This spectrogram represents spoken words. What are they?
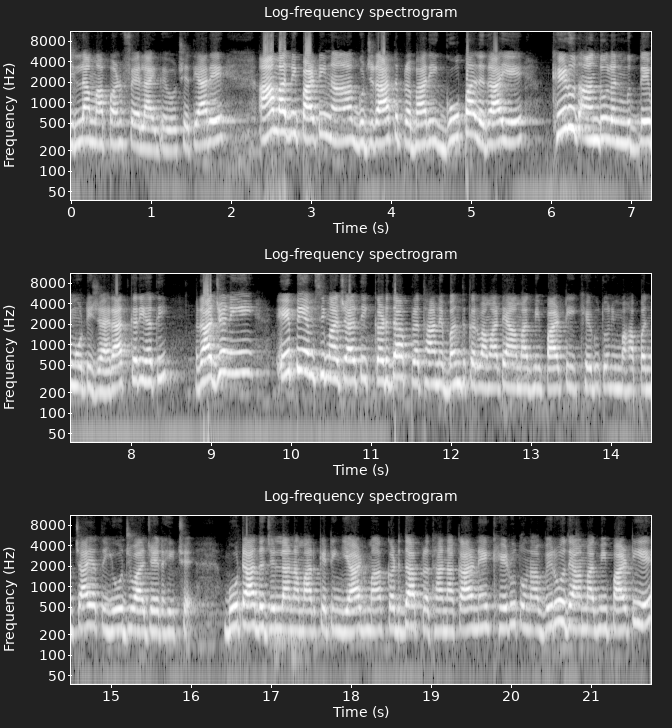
જિલ્લામાં પણ ફેલાઈ ગયો છે. ત્યારે આમ આદમી પાર્ટીના ગુજરાત પ્રભારી ગોપાલ રાયે ખેડૂત આંદોલન મુદ્દે મોટી જાહેરાત કરી હતી. રાજ્યની એપીએમસીમાં ચાલતી કડદા પ્રથાને બંધ કરવા માટે આમ આદમી પાર્ટી ખેડૂતોની મહાપંચાયત યોજવા જઈ રહી છે. બોટાદ જિલ્લાના માર્કેટિંગ યાર્ડમાં કડદા પ્રથાના કારણે ખેડૂતોના વિરોધે આમ આદમી પાર્ટીએ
